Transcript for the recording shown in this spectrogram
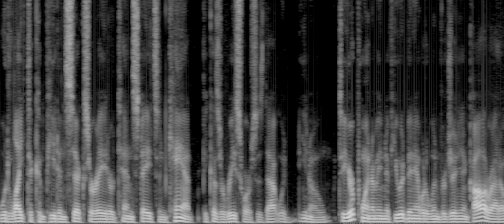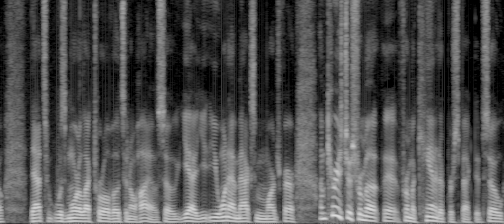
would like to compete in six or eight or 10 states and can't because of resources. That would, you know, to your point, I mean, if you had been able to win Virginia and Colorado, that was more electoral votes in Ohio. So, yeah, you, you want to have maximum margin error. I'm curious just from a, uh, from a candidate perspective. So,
